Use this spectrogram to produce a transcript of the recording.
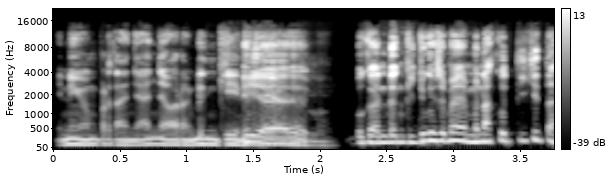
Ini yang pertanyaannya orang dengki nih. Iya, bukan dengki juga sebenarnya menakuti kita.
